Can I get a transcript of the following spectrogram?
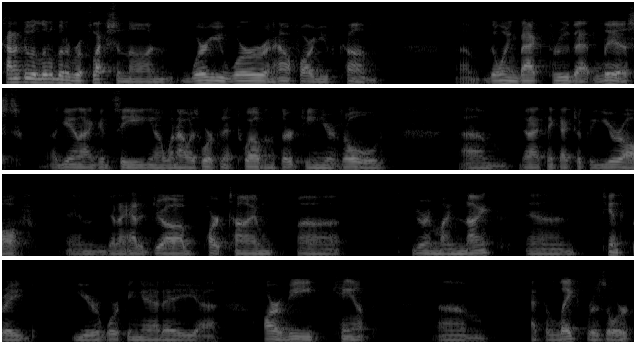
kind of do a little bit of reflection on where you were and how far you've come. Um, going back through that list, again, I could see, you know, when I was working at 12 and 13 years old, um, then I think I took a year off, and then I had a job part time uh, during my ninth and 10th grade year working at a uh, RV camp um, at the lake resort.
